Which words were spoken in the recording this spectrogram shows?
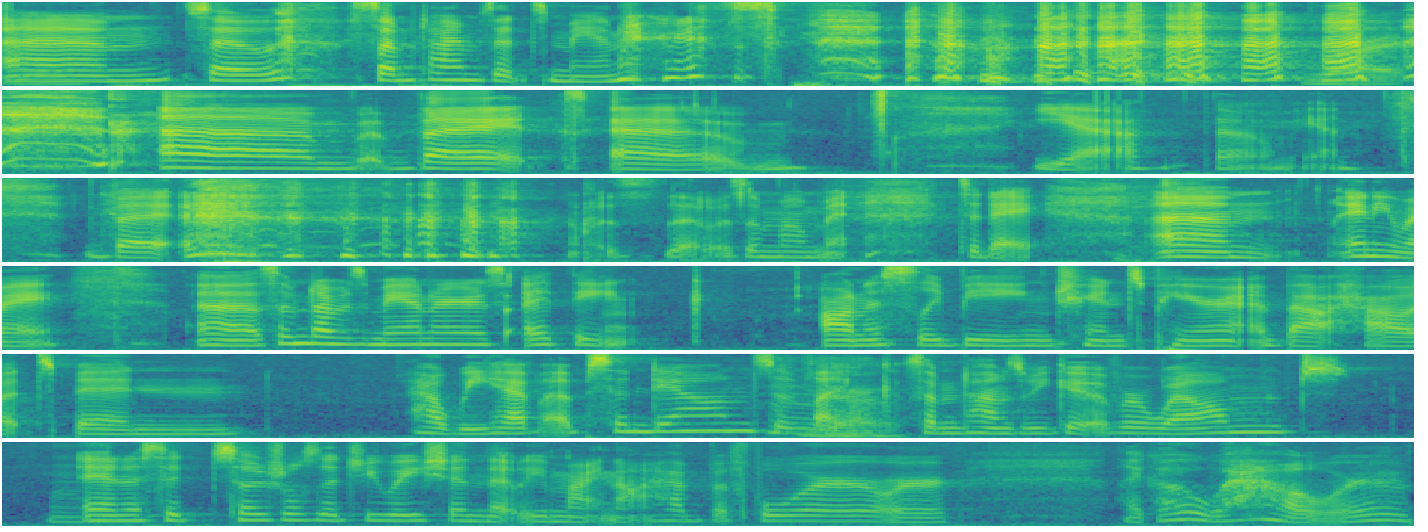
Um, so sometimes it's manners. Right. um, but um, yeah, oh man, but that was that was a moment today. Um, anyway, uh, sometimes manners. I think honestly being transparent about how it's been, how we have ups and downs. Of like Yeah. sometimes we get overwhelmed in a social situation that we might not have before, or like oh wow, we're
